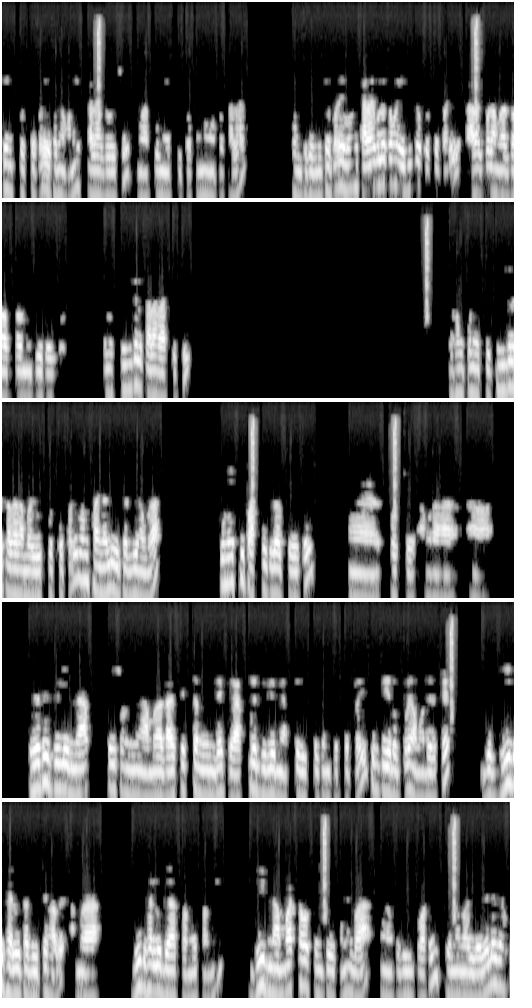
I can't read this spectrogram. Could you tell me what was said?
চেঞ্জ করতে পারি। এখানে অনেক কালার রয়েছে, তোমার কোনো একটি পছন্দ মতো কালার এখান থেকে নিতে পারি এবং কালারগুলোকে আমরা এডিটও করতে পারি। তারপর আমরা ড্রপ ডাউনে গিয়ে দেখব, কোনো সিঙ্গেল কালার আছে কি? এবং কোনো একটি সিঙ্গেল কালার আমরা ইউজ করতে পারি এবং ফাইনালি এটা দিয়ে আমরা কোনো একটি পার্টিকুলার প্লেসে হচ্ছে আমরা রিলেটিভ রিলি ম্যাপ সেই সঙ্গে আমরা ডাইসেকশন ইন্ডেক্স অ্যাপলেট রিলি ম্যাপকে রিপ্রেজেন্ট করতে পারি। কিন্তু এর উপরে আমাদেরকে যে গ্রিড ভ্যালুটা দিতে হবে, আমরা গ্রিড ভ্যালু দেওয়ার সঙ্গে সঙ্গে গ্রিড নাম্বারটাও কিন্তু এখানে বা খুবই ইম্পর্টেন্ট সেখানে আমরা লেভেলে যাব।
